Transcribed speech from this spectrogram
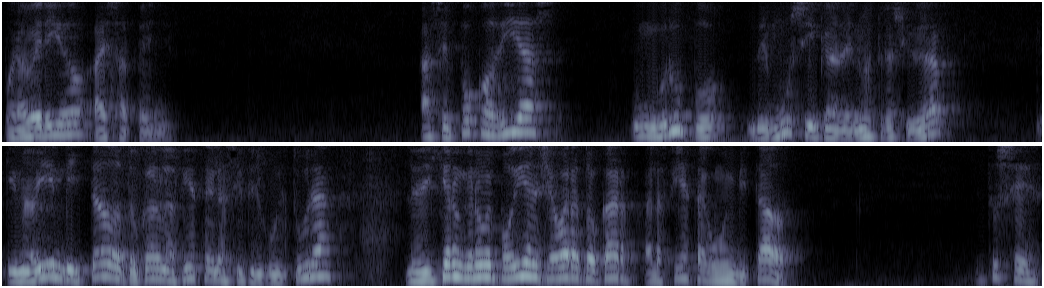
por haber ido a esa peña. Hace pocos días, un grupo de música de nuestra ciudad que me había invitado a tocar la fiesta de la citricultura, le dijeron que no me podían llevar a tocar a la fiesta como invitado. Entonces,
